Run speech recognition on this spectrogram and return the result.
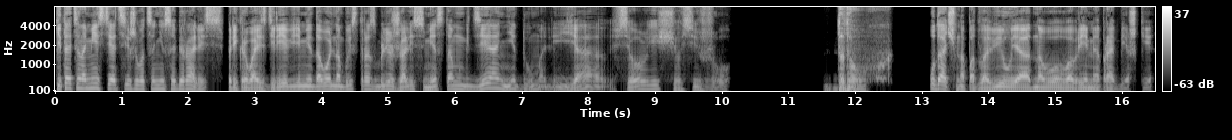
Китайцы на месте отсиживаться не собирались, прикрываясь деревьями, довольно быстро сближались с местом, где они думали, я все еще сижу. Дудух! Удачно подловил я одного во время пробежки.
